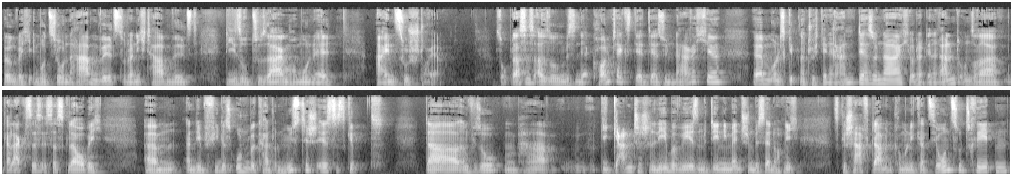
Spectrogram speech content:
irgendwelche Emotionen haben willst oder nicht haben willst, die sozusagen hormonell einzusteuern. So, das ist also ein bisschen der Kontext der, der Synarche. Ähm, und es gibt natürlich den Rand der Synarche oder den Rand unserer Galaxis ist das, glaube ich, ähm, an dem vieles unbekannt und mystisch ist. Es gibt da irgendwie so ein paar gigantische Lebewesen, mit denen die Menschen bisher noch nicht es geschafft haben, in Kommunikation zu treten.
